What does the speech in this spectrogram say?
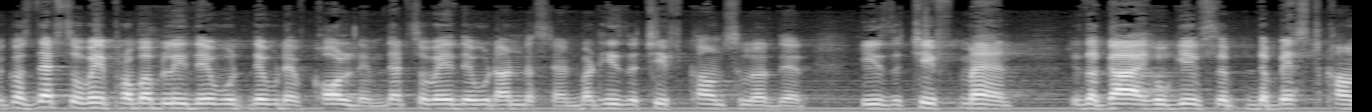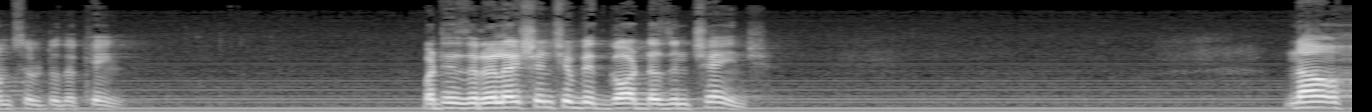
Because that's the way probably they would, they would have called him. That's the way they would understand. But he's the chief counselor there. He's the chief man. He's the guy who gives the, the best counsel to the king. But his relationship with God doesn't change. Now,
